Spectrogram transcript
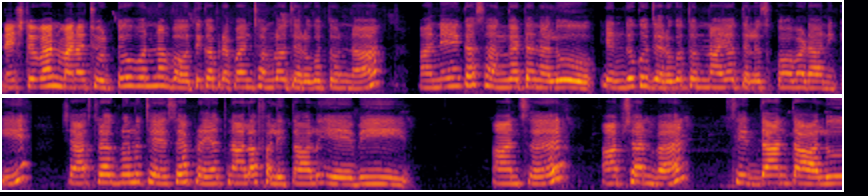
నెక్స్ట్ వన్ మన చుట్టూ ఉన్న భౌతిక ప్రపంచంలో జరుగుతున్న అనేక సంఘటనలు ఎందుకు జరుగుతున్నాయో తెలుసుకోవడానికి శాస్త్రజ్ఞులు చేసే ప్రయత్నాల ఫలితాలు ఏవి? ఆన్సర్ ఆప్షన్ వన్ సిద్ధాంతాలు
